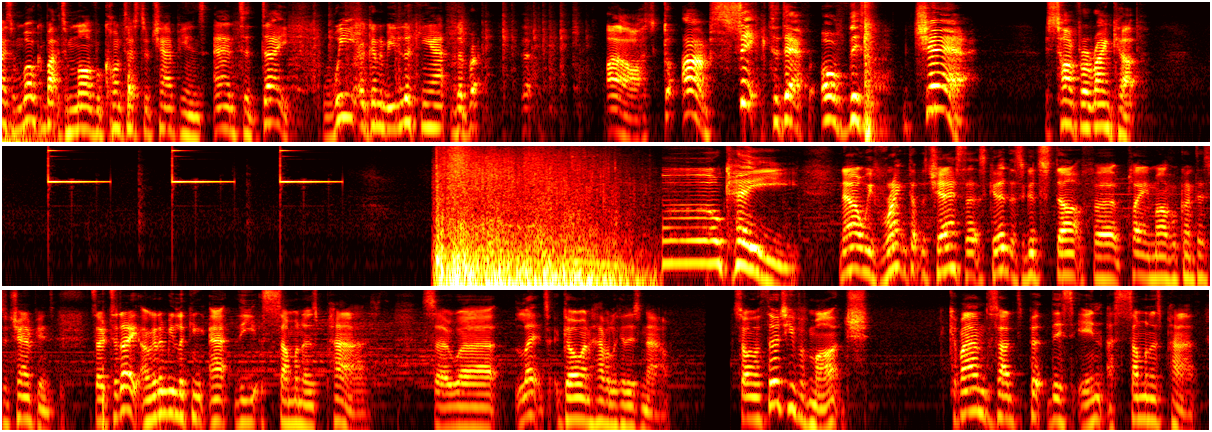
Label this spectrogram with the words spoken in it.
guys and welcome back to Marvel Contest of Champions and today we are going to be looking at the... Oh, I'm sick to death of this chair! It's time for a rank up. Okay, now we've ranked up the chair, so that's good. That's a good start for playing Marvel Contest of Champions. So today I'm going to be looking at the Summoner's Path. So uh, let's go and have a look at this now. So on the 30th of March, Kabam decided to put this in a Summoner's Path.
